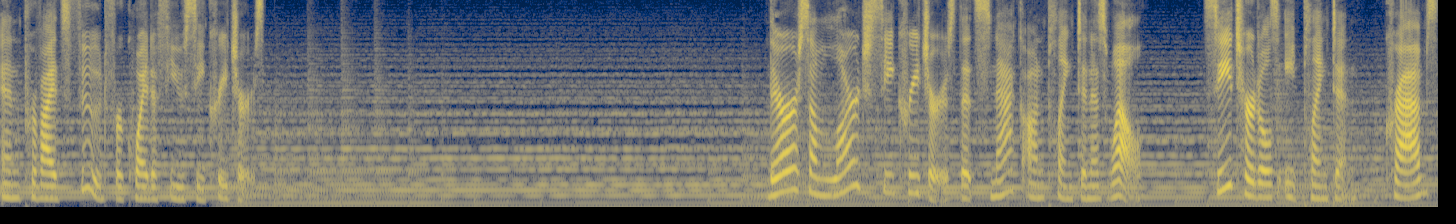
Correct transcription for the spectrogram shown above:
and provides food for quite a few sea creatures. There are some large sea creatures that snack on plankton as well. Sea turtles eat plankton, crabs,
